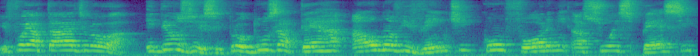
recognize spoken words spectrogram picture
E foi a tarde, blá, blá. E Deus disse, produz a terra alma vivente conforme a sua espécie,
